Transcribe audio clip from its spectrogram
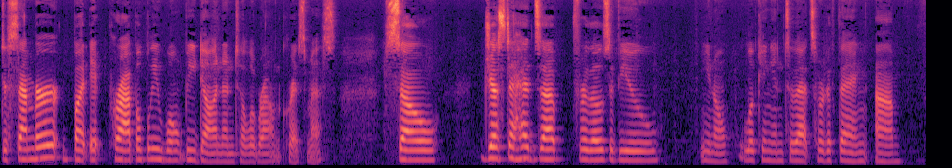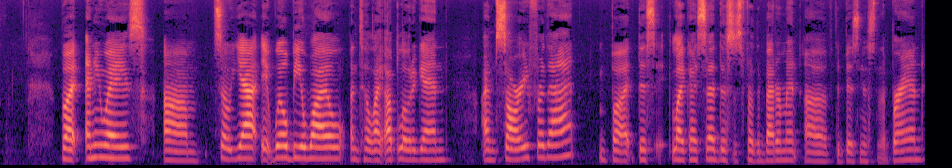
December, but it probably won't be done until around Christmas. So, just a heads up for those of you, you know, looking into that sort of thing. Um, but anyways, um, so yeah, it will be a while until I upload again. I'm sorry for that, but this, like I said, this is for the betterment of the business and the brand.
